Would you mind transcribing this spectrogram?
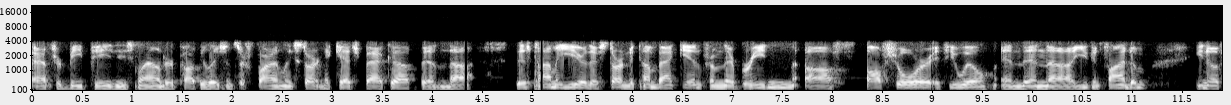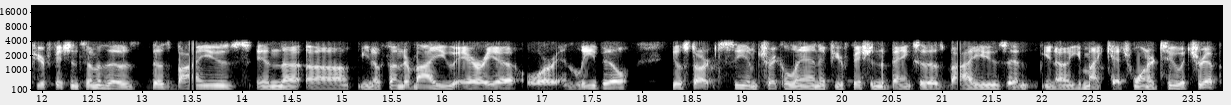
after BP, these flounder populations are finally starting to catch back up, and uh, this time of year they're starting to come back in from their breeding off offshore, if you will, and then uh, you can find them. You know, if you're fishing some of those those bayous in the uh, you know Thunder Bayou area or in Leeville, you'll start to see them trickle in. If you're fishing the banks of those bayous, and you know you might catch one or two a trip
